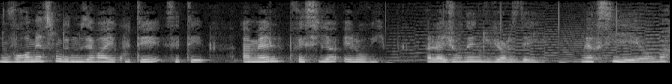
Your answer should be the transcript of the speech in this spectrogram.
Nous vous remercions de nous avoir écoutés. C'était Amel, Priscilla et Laurie à la journée du Girls Day. Merci et au revoir.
